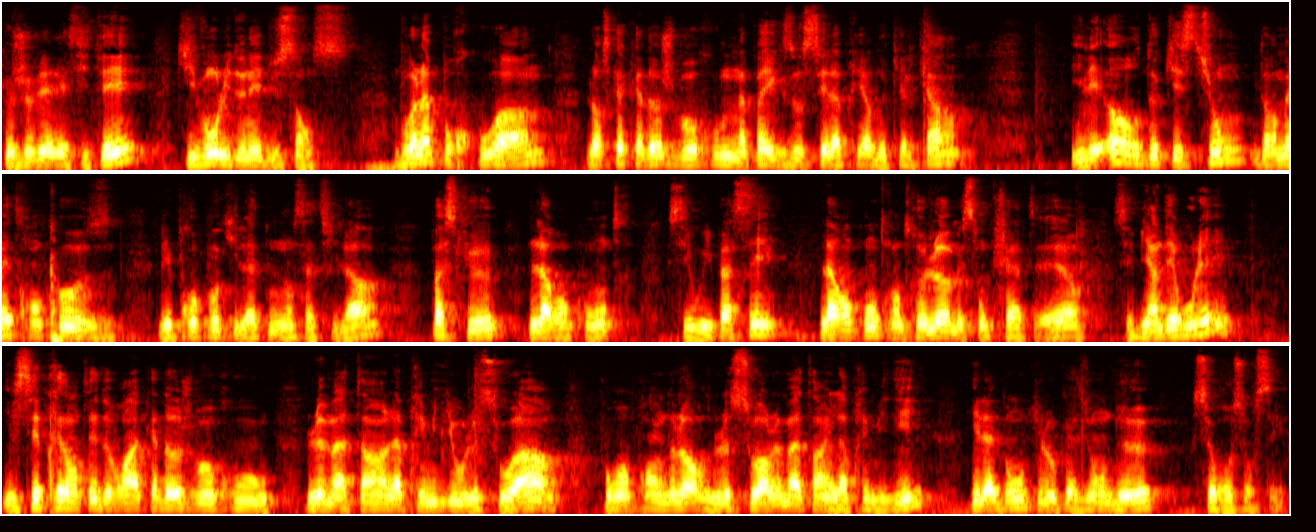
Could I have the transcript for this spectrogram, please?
que je vais réciter qui vont lui donner du sens. Voilà pourquoi, lorsqu'Akadosh Borou n'a pas exaucé la prière de quelqu'un, il est hors de question de remettre en cause les propos qu'il a tenus dans cette fila, parce que la rencontre, c'est où il passait. La rencontre entre l'homme et son créateur s'est bien déroulée. Il s'est présenté devant Akadosh Borou le matin, l'après-midi ou le soir, pour reprendre l'ordre le soir, le matin et l'après-midi. Il a donc eu l'occasion de se ressourcer.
